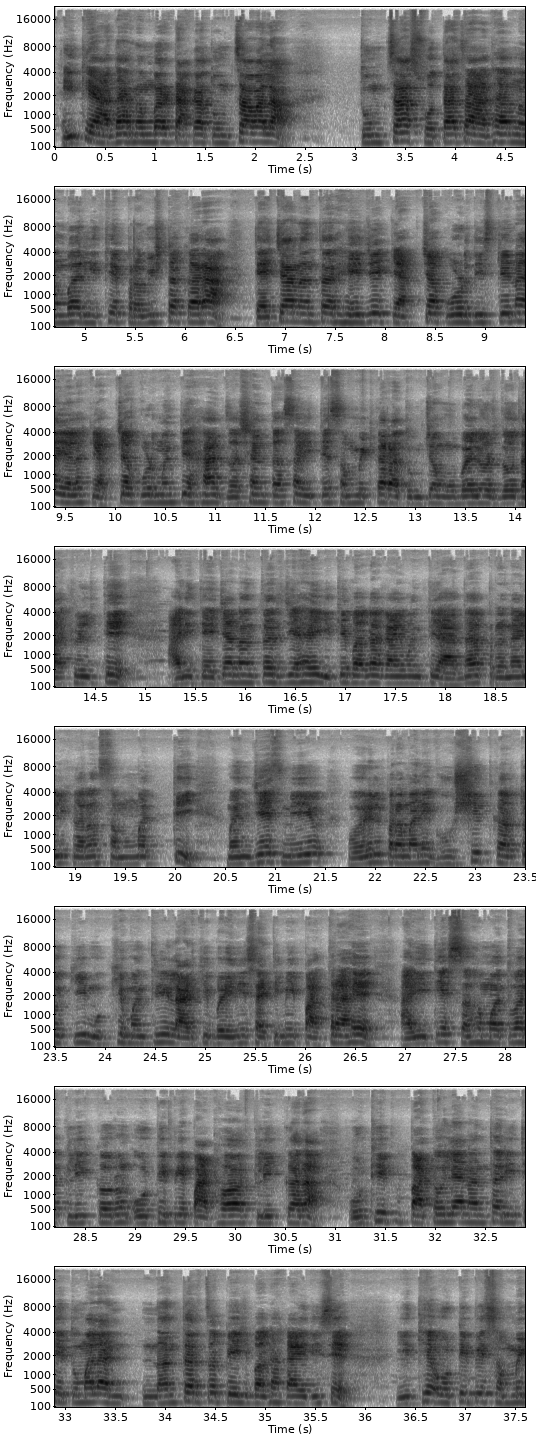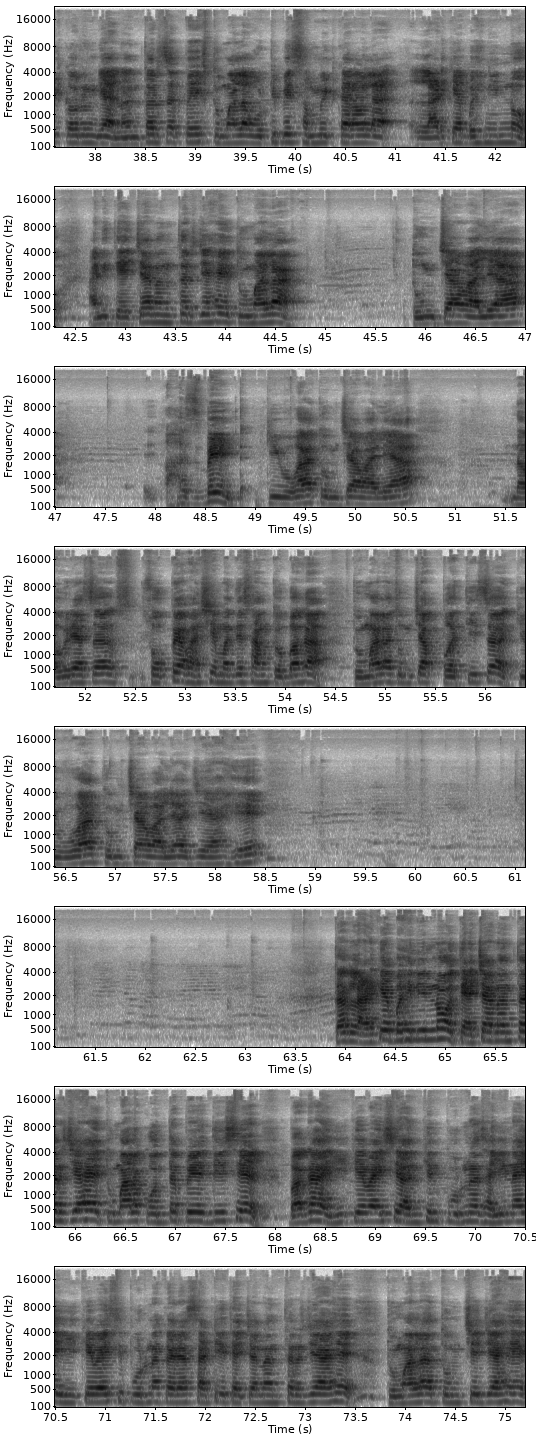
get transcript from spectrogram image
इथे आधार नंबर टाका तुमचावाला. तुमचा स्वतःचा आधार नंबर इथे प्रविष्ट करा. त्याच्यानंतर हे जे कॅपचा कोड दिसते ना याला कॅपचा कोड म्हणते. हा जशान तसा इथे सबमिट करा. तुमच्या मोबाईलवर जो दाखवेल ते. आणि त्याच्यानंतर जे आहे इथे बघा काय म्हणते आधार प्रणालीकरण संमती. म्हणजेच मी वरीलप्रमाणे घोषित करतो की मुख्यमंत्री लाडकी बहिणीसाठी मी पात्र आहे. आणि इथे सहमतवर क्लिक करून ओ टी पी पाठवावर क्लिक करा. ओ टी पी पाठवल्यानंतर इथे तुम्हाला नंतरचं पेज बघा काय दिसेल. इथे ओ टी पी सबमिट करून घ्या. नंतरचं पेज तुम्हाला ओ टी पी सबमिट करावं ला लाडक्या बहिणींनो. आणि त्याच्यानंतर जे आहे तुम्हाला तुमच्यावाल्या हजबेंड किंवा तुमच्यावाल्या नवऱ्याचं सोप्या भाषेमध्ये सांगतो. बघा तुम्हाला तुमच्या पतीचं किंवा तुमच्यावाल्या जे आहे तर लाडक्या बहिणींनो त्याच्यानंतर जे आहे तुम्हाला कोणतं पेज दिसेल? बघा ई के वाय सी आणखीन पूर्ण झाली नाही. ई के वाय सी पूर्ण करण्यासाठी त्याच्यानंतर जे आहे तुम्हाला तुमचे जे आहे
